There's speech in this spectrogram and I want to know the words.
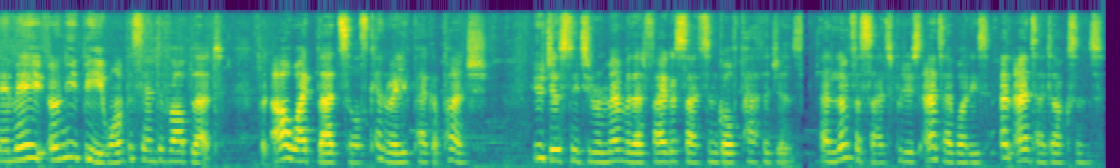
They may only be 1% of our blood, but our white blood cells can really pack a punch. You just need to remember that phagocytes engulf pathogens, and lymphocytes produce antibodies and antitoxins.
